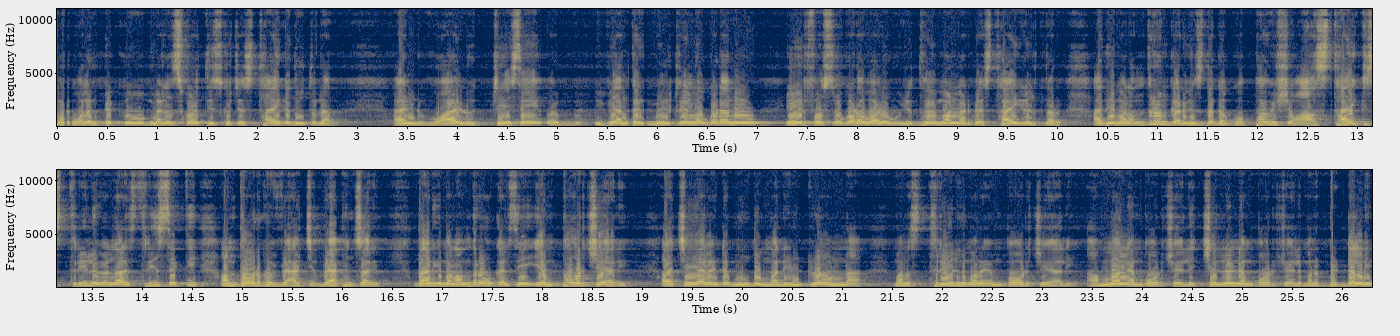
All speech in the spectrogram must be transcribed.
మనకు ఒలింపిక్ మెడల్స్ కూడా తీసుకొచ్చే స్థాయికి ఎదుగుతున్నారు. అండ్ వాళ్ళు చేసే ఇవి అంత మిలిటరీలో కూడాను ఎయిర్ ఫోర్స్లో కూడా వాళ్ళు యుద్ధ విమానాలు నడిపే స్థాయికి వెళ్తున్నారు. అది మనందరం గర్వించదగ్గ గొప్ప విషయం. ఆ స్థాయికి స్త్రీలు వెళ్ళాలి. స్త్రీ శక్తి అంతవరకు వ్యాచి వ్యాపించాలి. దానికి మనందరం కలిసి ఎంపవర్ చేయాలి. అలా చేయాలంటే ముందు మన ఇంట్లో ఉన్న మన స్త్రీల్ని మనం ఎంపవర్ చేయాలి అమ్మల్ని ఎంపవర్ చేయాలి చెల్లెల్ని ఎంపవర్ చేయాలి మన బిడ్డల్ని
